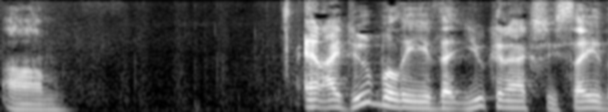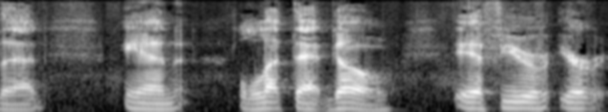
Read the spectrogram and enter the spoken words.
Um, and I do believe that you can actually say that and let that go. If you're, you're,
